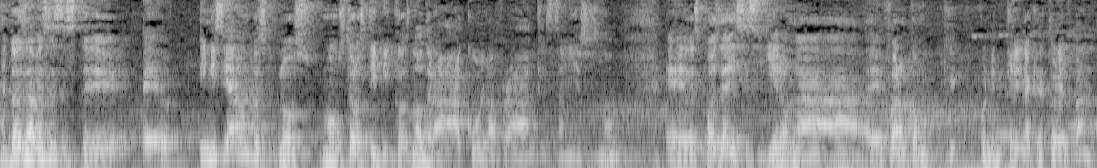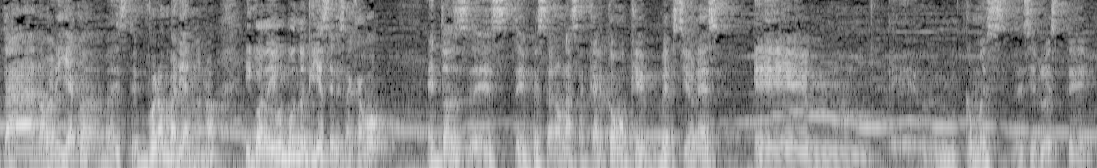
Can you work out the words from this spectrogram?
Entonces a veces este eh, iniciaron pues los monstruos típicos, ¿no? Drácula, Frankenstein y esos, ¿no? Eh, después de ahí se siguieron a eh, fueron como que que la criatura del pantano, y ya este, fueron variando, ¿no? Y cuando llegó un punto en que ya se les acabó, entonces este, empezaron a sacar como que versiones em, em, ¿cómo es decirlo? Este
